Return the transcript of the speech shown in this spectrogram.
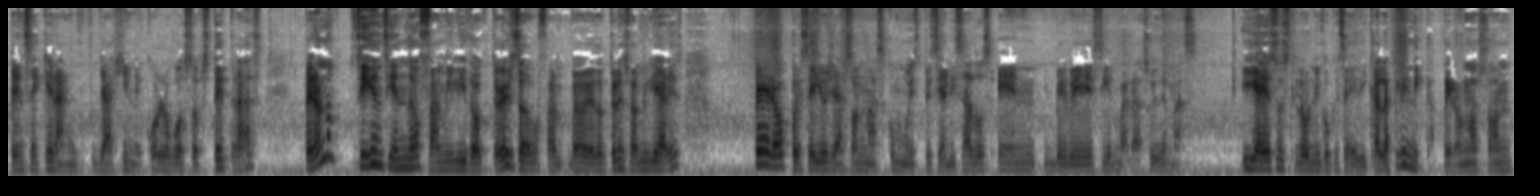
pensé que eran ya ginecólogos obstetras, pero no, siguen siendo family doctors o doctores familiares, pero pues ellos ya son más como especializados en bebés y embarazo y demás. Y a eso es lo único que se dedica a la clínica, pero no son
